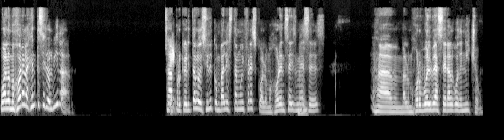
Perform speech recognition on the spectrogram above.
O a lo mejor a la gente se le olvida. O sea, Sí. porque ahorita lo de Silicon Valley está muy fresco. A lo mejor en seis meses, a lo mejor vuelve a ser algo de nicho.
